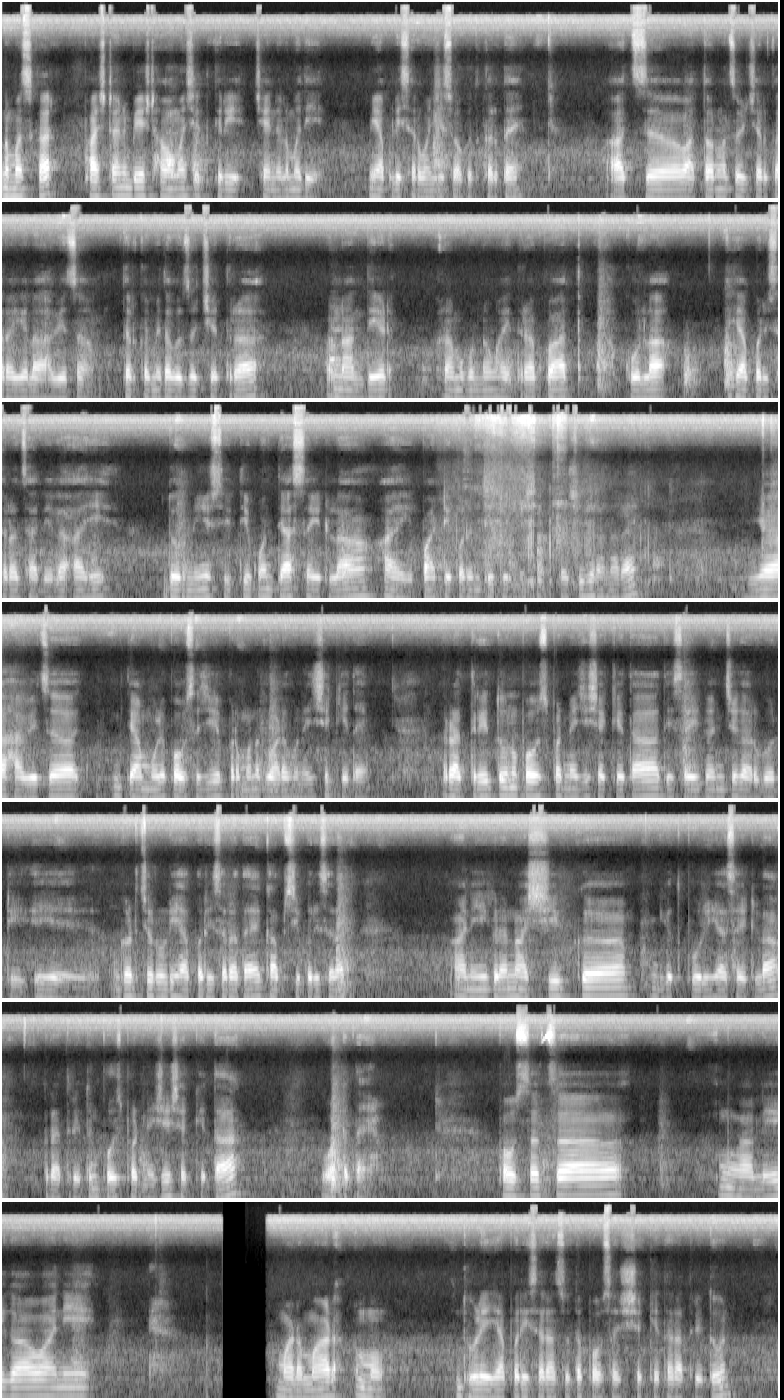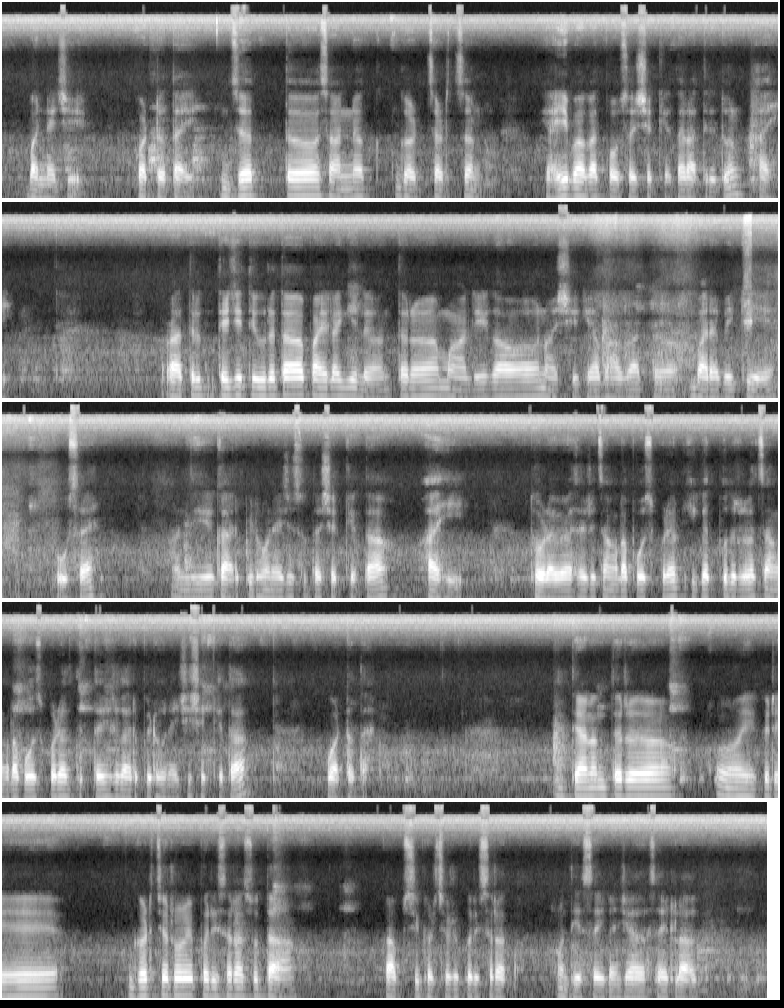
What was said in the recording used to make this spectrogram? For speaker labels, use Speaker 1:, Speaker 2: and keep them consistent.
Speaker 1: नमस्कार. Fast and best हवामान शेतकरी चॅनलमध्ये मी आपले सर्वांचे स्वागत करत आहे. आज वातावरणाचा विचार करायला गेला हवेचा तर कमी दाबाचं क्षेत्र नांदेड रामगुंडम हैदराबाद अकोला या परिसरात झालेला आहे. दुर्नीय स्थिती पण त्या साईडला आहे. पहाटेपर्यंत दुर्नीय स्थिती तशीच राहणार आहे. या हवेचं त्यामुळे पावसाची प्रमाणात वाढ होण्याची शक्यता आहे. रात्रीतून पाऊस पडण्याची शक्यता देसाईगंज गारगोटी. हे गडचिरोली ह्या परिसरात आहे कापसी परिसरात. आणि इकडं नाशिक इगतपूर ह्या साईडला रात्रीतून पाऊस पडण्याची शक्यता वाटत आहे. पावसाचा मालेगाव आणि मडमाड म धुळे ह्या परिसरात सुद्धा पावसाची शक्यता रात्रीतून बनण्याची वाटत आहे. जत सानक गड चडचण याही भागात पावसाची शक्यता रात्रीतून आहे. रात्री त्याची तीव्रता पाहायला गेलं तर मालेगाव नाशिक या भागात बऱ्यापैकी पाऊस आहे आणि गारपीट होण्याची सुद्धा शक्यता आहे. थोड्या वेळासाठी चांगला पाऊस पडेल इगतपुरीला चांगला पाऊस पडेल तिथंही गारपीट होण्याची शक्यता वाटत आहे. त्यानंतर इकडे गडचिरोली परिसरातसुद्धा कापसी गडचिरोली परिसरात देसाईगंज या साईडला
